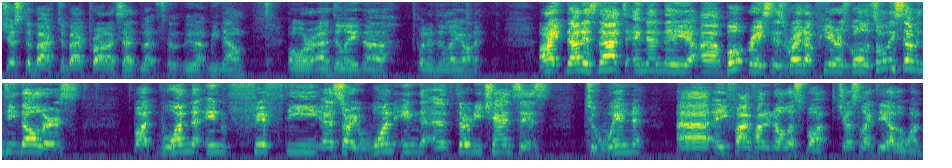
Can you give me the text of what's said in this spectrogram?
Just the back-to-back -back products that definitely let me down or delayed. Uh, put a delay on it. All right, that is that. And then the uh, boat race is right up here as well. It's only seventeen dollars, but one in fifty. Uh, sorry, one in uh, thirty chances to win uh, a five hundred dollar spot, just like the other one.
